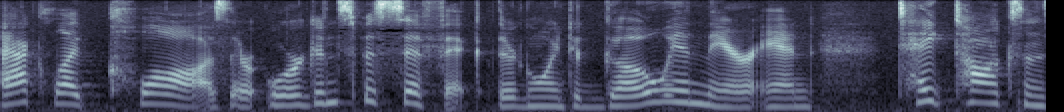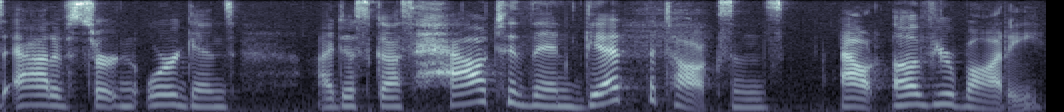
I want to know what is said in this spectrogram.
act like claws. They're organ specific. They're going to go in there and take toxins out of certain organs. I discuss how to then get the toxins out of your body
